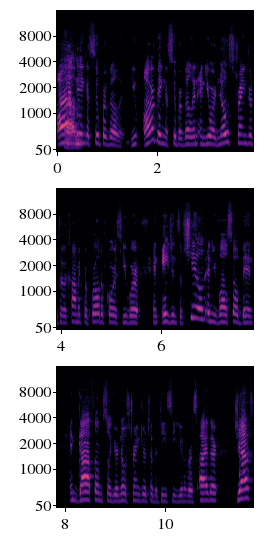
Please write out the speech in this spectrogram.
are um, being a supervillain. You are being a supervillain, and you are no stranger to the comic book world. Of course, you were in Agents of Shield, and you've also been in Gotham, so you're no stranger to the DC universe either. Jeff,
